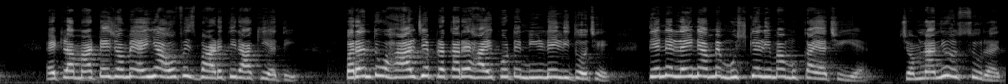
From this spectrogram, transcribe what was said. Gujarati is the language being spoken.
એટલા માટે જ અમે અહીંયા ઓફિસ ભાડેથી રાખી હતી. પરંતુ હાલ જે પ્રકારે હાઈકોર્ટે નિર્ણય લીધો છે, તેને લઈને અમે મુશ્કેલીમાં મુકાયા છીએ. જમના ન્યૂઝ સુરત.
